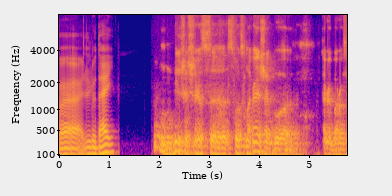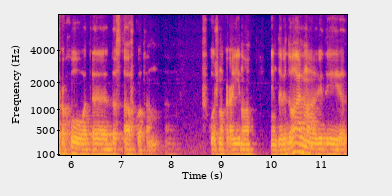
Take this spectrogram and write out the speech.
е, людей? Більше через е, соцмережі, бо треба розраховувати доставку там е, в кожну країну індивідуально від її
